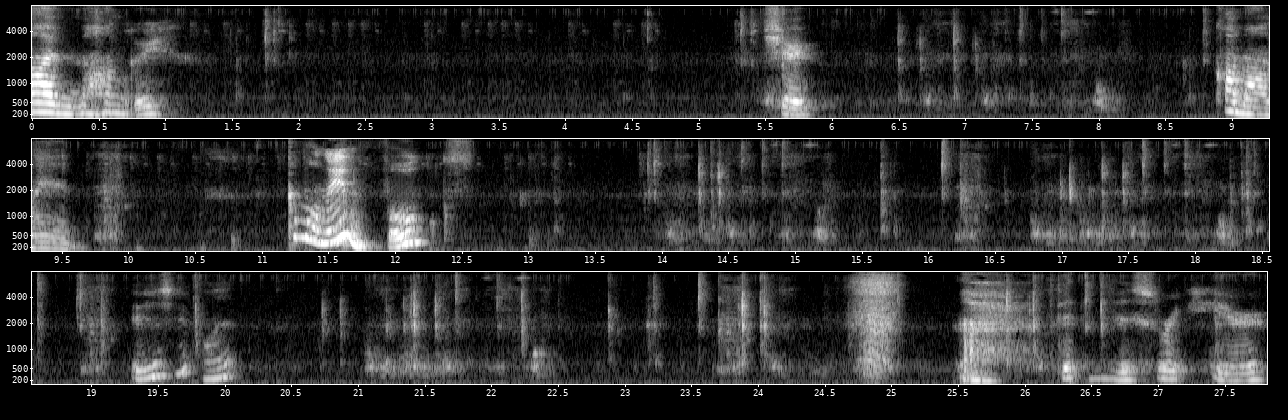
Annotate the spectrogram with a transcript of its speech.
I'm hungry. Sure. Come on in. Come on in, folks. Is it what? Fit this right here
